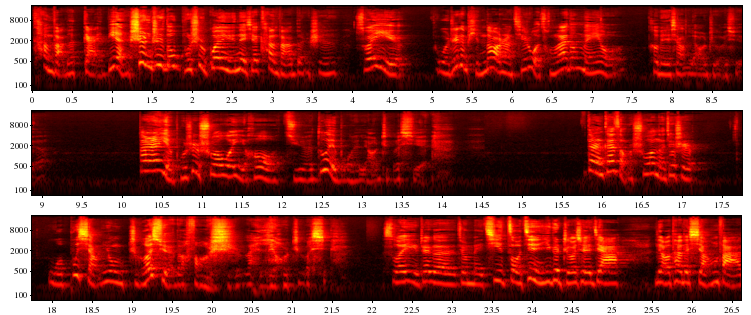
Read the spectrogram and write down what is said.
看法的改变，甚至都不是关于那些看法本身。所以，我这个频道上其实我从来都没有特别想聊哲学，当然也不是说我以后绝对不会聊哲学。但是该怎么说呢？就是我不想用哲学的方式来聊哲学，所以这个就每期走进一个哲学家，聊他的想法，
